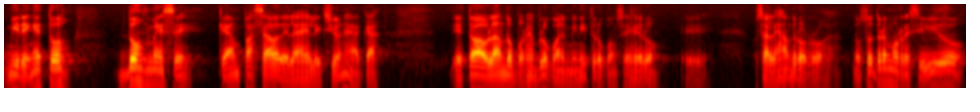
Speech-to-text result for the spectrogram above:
Miren, estos dos meses que han pasado de las elecciones acá, he estado hablando, por ejemplo, con el ministro consejero eh, José Alejandro Rojas. Nosotros hemos recibido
